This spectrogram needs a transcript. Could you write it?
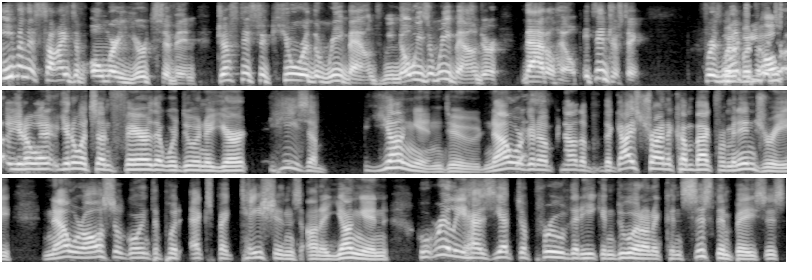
Even the size of Omer Yurtseven, just to secure the rebounds. We know he's a rebounder. That'll help. It's interesting. For as But, much but also, you know what? You know what's unfair that we're doing a yurt. He's a youngin, dude. Now we're Yes. gonna now the the guy's trying to come back from an injury. Now we're also going to put expectations on a youngin who really has yet to prove that he can do it on a consistent basis.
